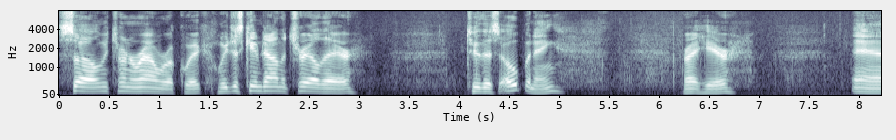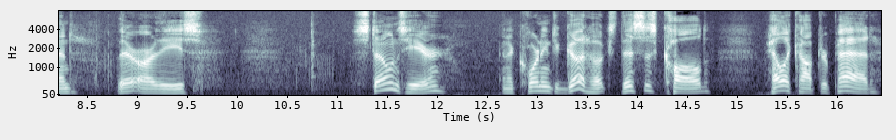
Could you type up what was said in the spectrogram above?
So let me turn around real quick. We just came down the trail there to this opening right here. And there are these stones here. And according to Guthooks, this is called helicopter pad,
